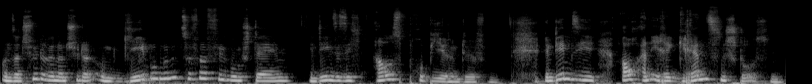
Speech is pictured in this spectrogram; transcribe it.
unseren Schülerinnen und Schülern Umgebungen zur Verfügung stellen, in denen sie sich ausprobieren dürfen, in denen sie auch an ihre Grenzen stoßen,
